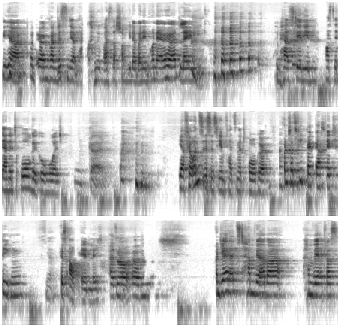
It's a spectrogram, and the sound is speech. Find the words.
Ja, und irgendwann wissen die, ach komm, du warst doch schon wieder bei den unerhört Lady. und hast dir, den, hast dir deine Droge geholt. Geil. Ja, für uns ist es jedenfalls eine Droge. Und das Feedback, das wir kriegen, ja. ist auch ähnlich. Also, ähm, und jetzt haben wir aber haben wir etwas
